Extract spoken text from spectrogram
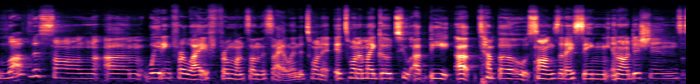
love the song um, "Waiting for Life" from Once on This Island. It's one. Of, it's one of my go-to upbeat, up tempo songs that I sing in auditions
